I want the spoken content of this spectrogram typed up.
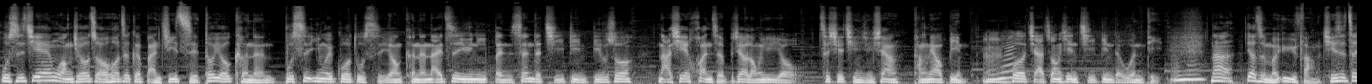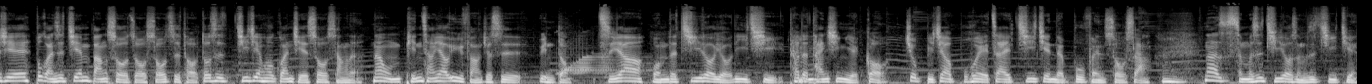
五十间、网球肘或这个板机子都有可能不是因为过度使用，可能来自于你本身的疾病，比如说哪些患者比较容易有这些情形，像糖尿病或者甲状腺疾病的问题。那要怎么预防？其实这些不管是肩膀、手肘、手指头，都是肌腱或关节受伤了。那我们平常要预防就是运动，只要我们的肌肉有力气，它的弹性也够，就比较不会在肌腱的部分受伤。那什么是肌肉？什么是肌腱？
